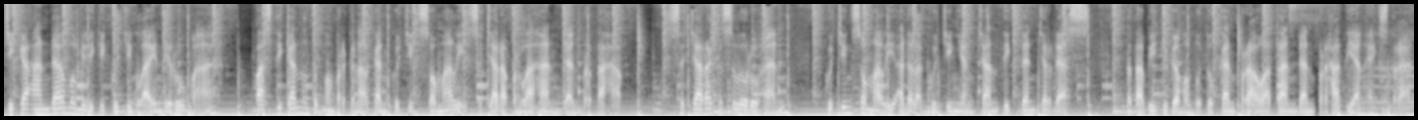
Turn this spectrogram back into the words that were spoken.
Jika Anda memiliki kucing lain di rumah, pastikan untuk memperkenalkan kucing Somali secara perlahan dan bertahap. Secara keseluruhan, kucing Somali adalah kucing yang cantik dan cerdas, tetapi juga membutuhkan perawatan dan perhatian ekstra.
